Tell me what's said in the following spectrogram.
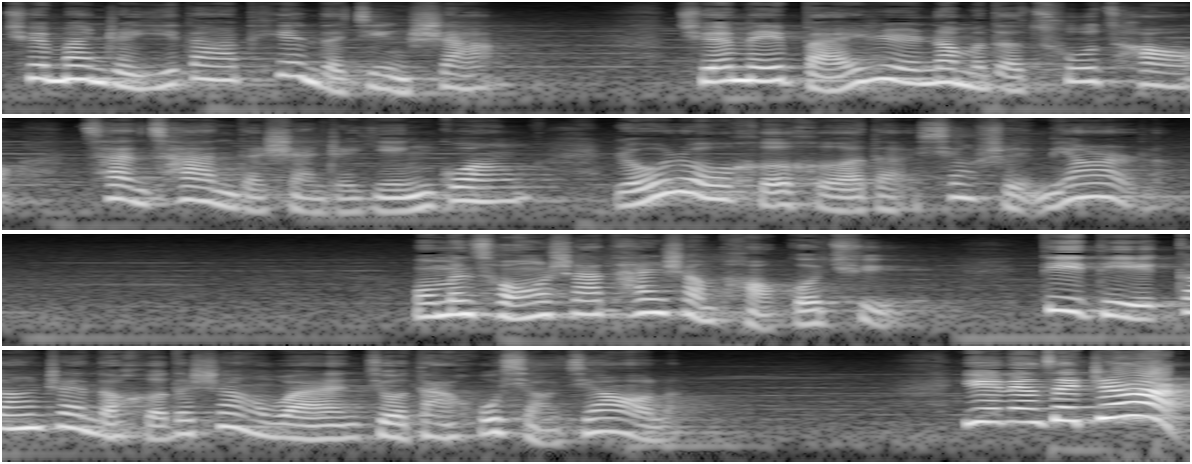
却漫着一大片的净沙，全没白日那么的粗糙，灿灿的闪着银光，柔柔和和的像水面了。我们从沙滩上跑过去，弟弟刚站到河的上弯，就大呼小叫了：“月亮在这儿！”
